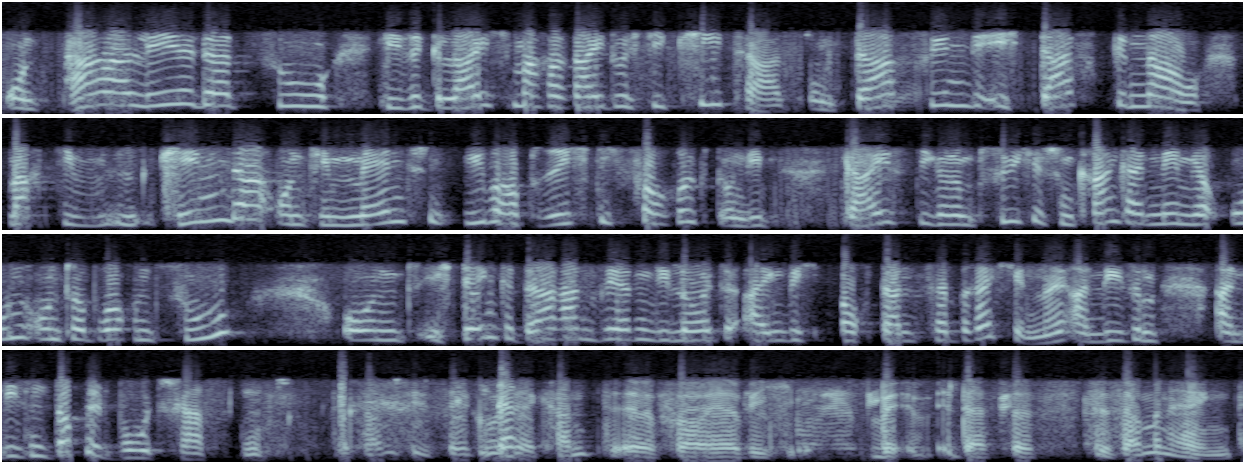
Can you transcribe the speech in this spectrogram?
Und parallel dazu diese Gleichmacherei durch die Kitas. Und da finde ich, das genau macht die Kinder und die Menschen überhaupt richtig verrückt. Und die geistigen und psychischen Krankheiten nehmen ja ununterbrochen zu. Und ich denke, daran werden die Leute eigentlich auch dann zerbrechen, ne? an, diesem, an diesen Doppelbotschaften. Das haben Sie sehr gut das, erkannt, äh, Frau Herbig, dass das zusammenhängt,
